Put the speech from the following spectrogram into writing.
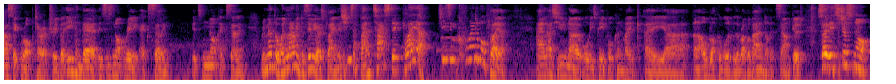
classic rock territory. But even there, this is not really excelling. It's not excelling. Remember when Lari Basilio's playing this, she's a fantastic player. She's an incredible player. And as you know, all these people can make a uh, an old block of wood with a rubber band on it sound good. So it's just not.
